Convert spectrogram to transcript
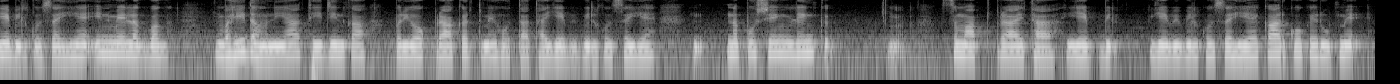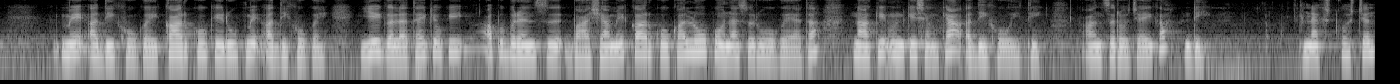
ये बिल्कुल सही है। इनमें लगभग वही ध्वनियाँ थी जिनका प्रयोग प्राकृत में होता था। ये भी बिल्कुल सही है। नपुसिंग लिंक समाप्त प्राय था। ये ये भी बिल्कुल सही है। कारकों के रूप में में अधिक हो गई कारकों के रूप में अधिक हो गई ये गलत है क्योंकि अपभ्रंश भाषा में कारकों का लोप होना शुरू हो गया था, ना कि उनकी संख्या अधिक हो गई थी। आंसर हो जाएगा डी। नेक्स्ट क्वेश्चन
